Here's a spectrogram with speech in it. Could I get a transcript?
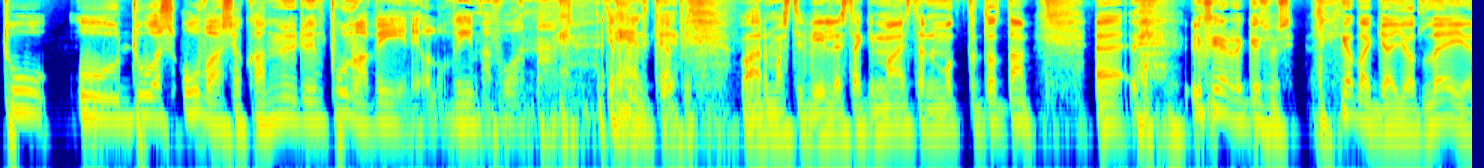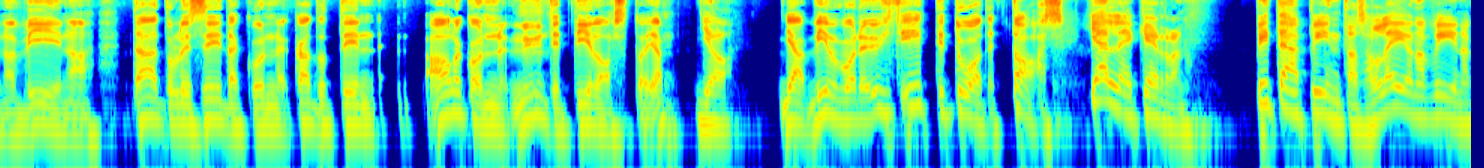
tu, u, Duas Uvas, joka on myydyin punaviini ollut viime vuonna? Ja En. Varmasti Ville sitäkin maistanut, mutta tota, äh, yksinkertainen kysymys. Minkä takia juot leijona viinaa? Tämä tuli siitä, kun katsottiin Alkon myyntitilastoja. Joo. Ja viime vuoden yhti hittituote taas. Jälleen kerran. Pitää pintansa. Leijona viina,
